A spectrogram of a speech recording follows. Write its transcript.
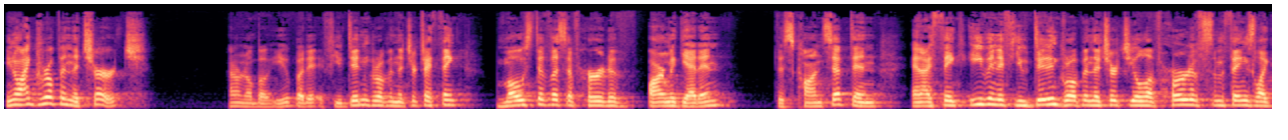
You know, I grew up in the church. I don't know about you, but if you didn't grow up in the church, I think most of us have heard of Armageddon, this concept. And and I think even if you didn't grow up in the church, you'll have heard of some things like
